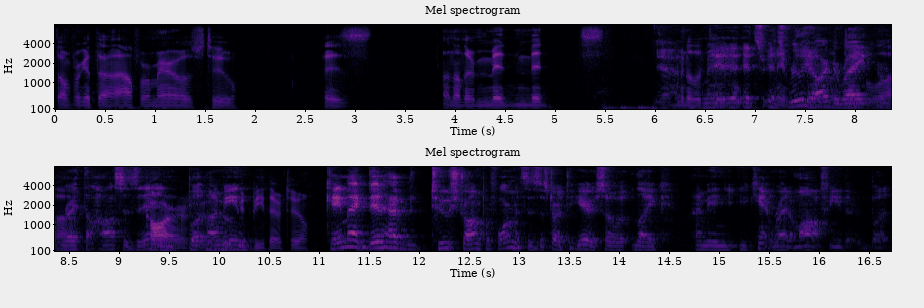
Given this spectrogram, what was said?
don't forget the Alfa Romeos too, is another mid mid Yeah. middle of the mean, table. it's it's mid- really hard to write table, uh, write the Haas's in, car. but who, I who mean, could be there too. K Mag did have two strong performances to start the year, so like I mean you can't write them off either. But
